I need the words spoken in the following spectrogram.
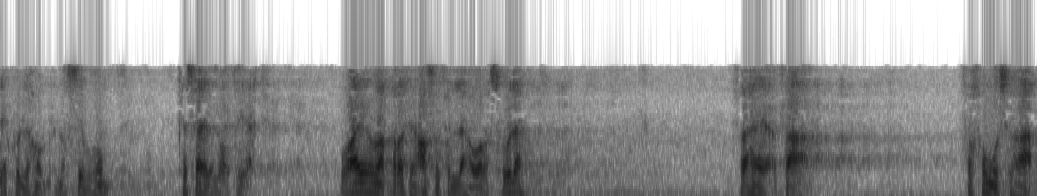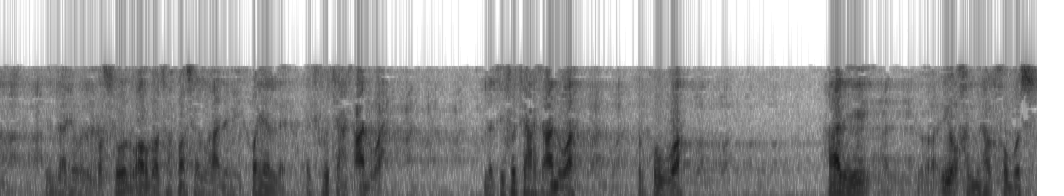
يكون لهم نصيبهم كسائر الأعطيات وأينما قرة عصت الله ورسوله فهي ف فخمسها لله وللرسول وأربعة أخماس للغانمين وهي التي فتحت عنوة. التي فتحت عنوة بالقوة هذه يؤخذ منها الخمس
